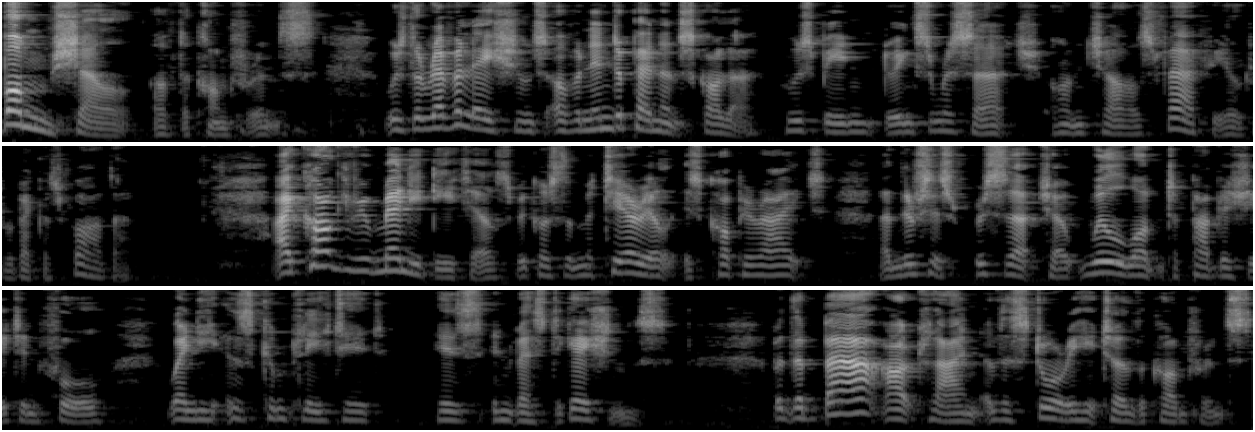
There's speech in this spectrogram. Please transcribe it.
bombshell of the conference was the revelations of an independent scholar who's been doing some research on Charles Fairfield, Rebecca's father. I can't give you many details because the material is copyright and this researcher will want to publish it in full when he has completed his investigations. But the bare outline of the story he told the conference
